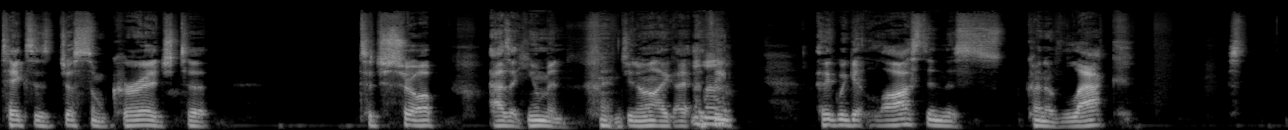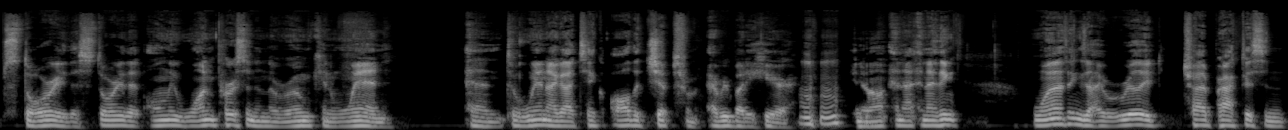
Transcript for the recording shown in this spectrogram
takes is just some courage to to show up as a human. and, you know, like I, mm-hmm. I think I think we get lost in this kind of lack story, this story that only one person in the room can win and to win i got to take all the chips from everybody here mm-hmm. you know and I, and I think one of the things i really try to practice in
